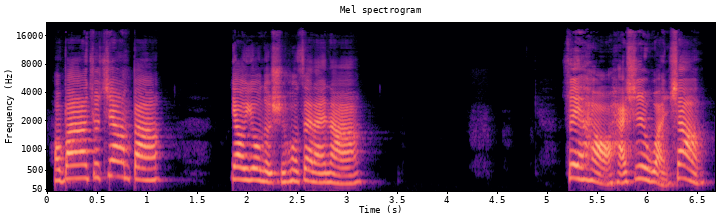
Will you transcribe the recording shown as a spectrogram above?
好吧，就这样吧。”要用的时候再来拿，最好还是晚上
